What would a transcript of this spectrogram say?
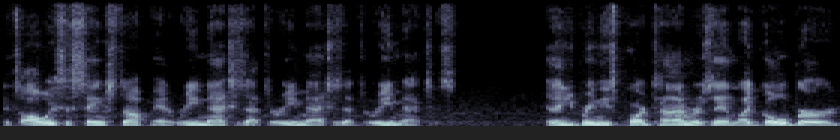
It's always the same stuff, man. Rematches after rematches after rematches. And then you bring these part timers in like Goldberg,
